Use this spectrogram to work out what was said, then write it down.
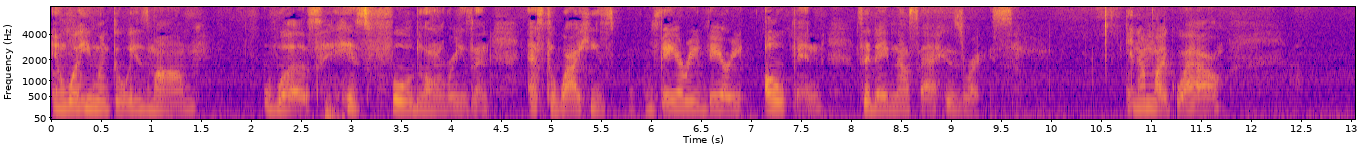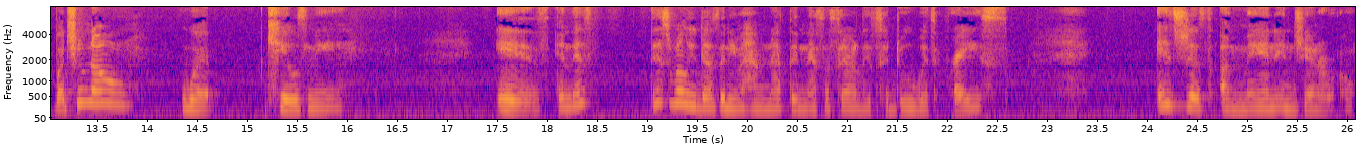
and what he went through with his mom was his full blown reason as to why he's very, very open to dating outside his race. And I'm like, wow. But you know what kills me is and this this really doesn't even have nothing necessarily to do with race. It's just a man in general.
